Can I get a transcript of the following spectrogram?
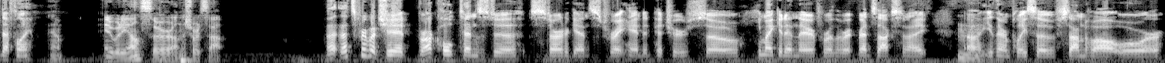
Definitely. Yeah. Anybody else or on the shortstop? That, that's pretty much it. Brock Holt tends to start against right-handed pitchers, so he might get in there for the Red Sox tonight, Mhm. uh, either in place of Sandoval or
